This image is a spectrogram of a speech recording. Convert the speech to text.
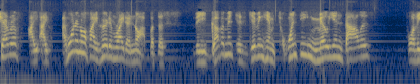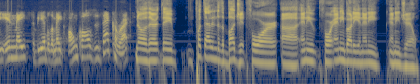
sheriff. I I, I want to know if I heard him right or not. But the the government is giving him twenty million dollars for the inmates to be able to make phone calls. Is that correct? No, they they put that into the budget for uh, any for anybody in any any jail.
